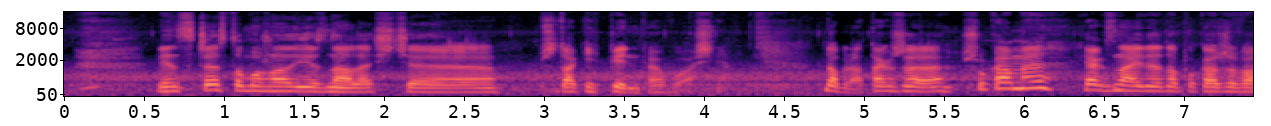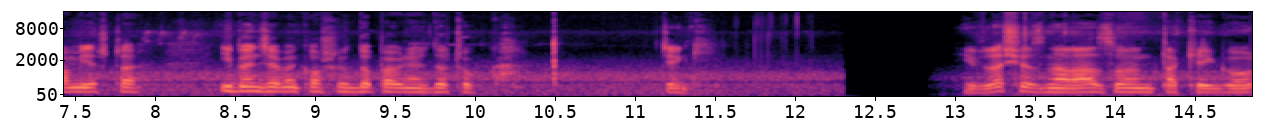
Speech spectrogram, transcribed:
Więc często można je znaleźć e, przy takich pieńkach właśnie. Dobra, także szukamy. Jak znajdę, to pokażę Wam jeszcze i będziemy koszyk dopełniać do czubka. Dzięki. I w lesie znalazłem takiego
